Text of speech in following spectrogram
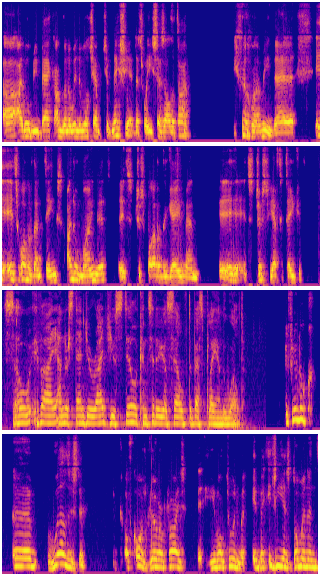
oh, "I will be back. I'm going to win the World Championship next year." That's what he says all the time. You know what I mean? Uh, it, it's one of them things. I don't mind it. It's just part of the game, and it's just you have to take it. So, if I understand you right, you still consider yourself the best player in the world. If you look, um, who else is there? Of course, Gerwyn Price. He won two, but is he as dominant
